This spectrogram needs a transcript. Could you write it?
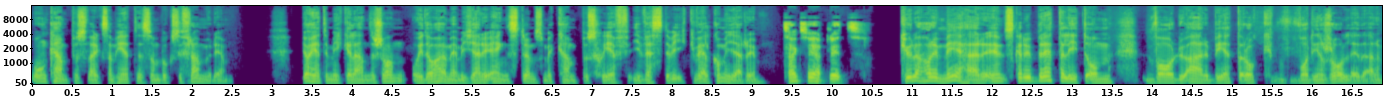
och om campusverksamheter som vuxit fram ur det. Jag heter Mikael Andersson och idag har jag med mig Jerry Engström som är campuschef i Västervik. Välkommen Jerry! Tack så hjärtligt! Kul att ha dig med här. Ska du berätta lite om var du arbetar och vad din roll är där?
